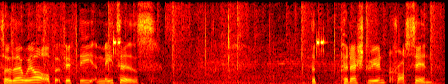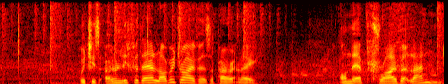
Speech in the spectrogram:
So there we are, up at 50 meters. The pedestrian crossing, which is only for their lorry drivers apparently, on their private land.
